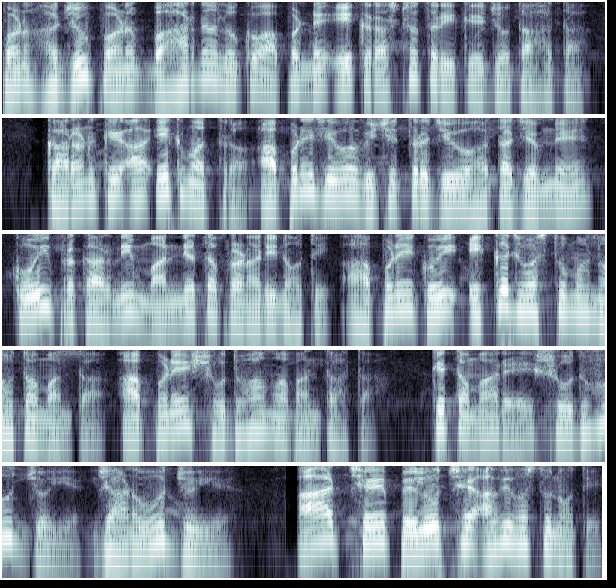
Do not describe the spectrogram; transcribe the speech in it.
પણ હજુ પણ બહારના લોકો આપણને એક રાષ્ટ્ર તરીકે જોતા હતા. કારણ કે આ એકમાત્ર આપણે જેવા વિચિત્ર જીવો હતા જેમને કોઈ પ્રકારની માન્યતા પ્રણાલી નહોતી. આપણે કોઈ એક જ વસ્તુમાં નહોતા માનતા. આપણે શોધવામાં માનતા હતા કે તમારે શોધવું જ જોઈએ જાણવું જ જોઈએ. આ જ છે પેલું જ છે આવી વસ્તુ નહોતી.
